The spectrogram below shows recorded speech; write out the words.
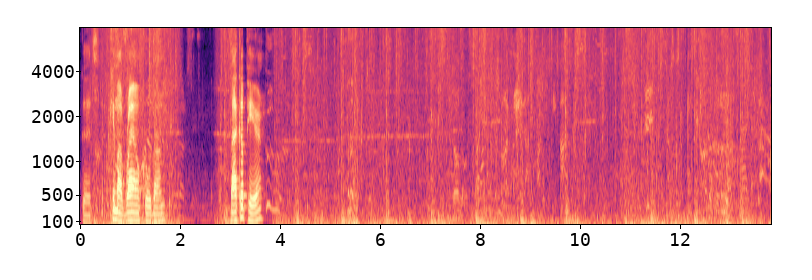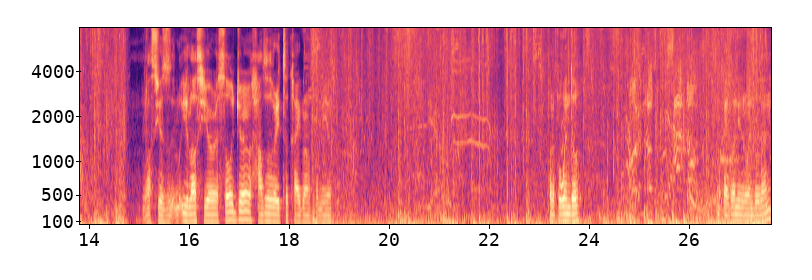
Good. Came out right on cooldown. Back up here. Your you lost your soldier. Hanzo already took high ground from you. Put up a window. Okay, don't need a window then.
